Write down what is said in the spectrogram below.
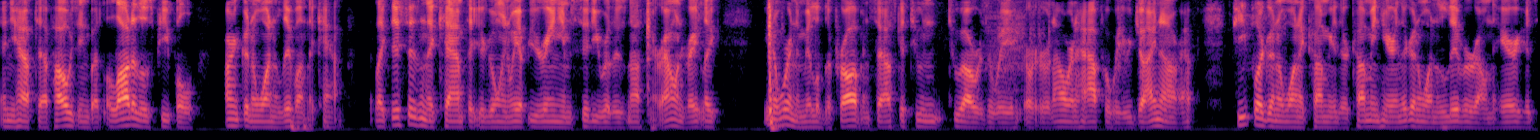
and you have to have housing but a lot of those people aren't going to want to live on the camp like this isn't a camp that you're going way up uranium city where there's nothing around right like you know we're in the middle of the province saskatoon two hours away or an hour and a half away regina hour and a half. people are going to want to come here they're coming here and they're going to want to live around the areas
